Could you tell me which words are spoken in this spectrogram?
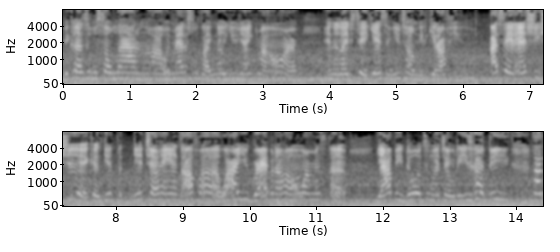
Because it was so loud in the hallway. Madison was like, No, you yanked my arm and the lady said yes and you told me to get off you. I said as she should, cause get get your hands off of her. Why are you grabbing her arm and stuff? Y'all be doing too much over these IDs. I,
